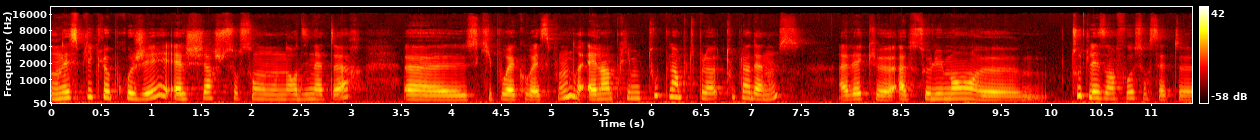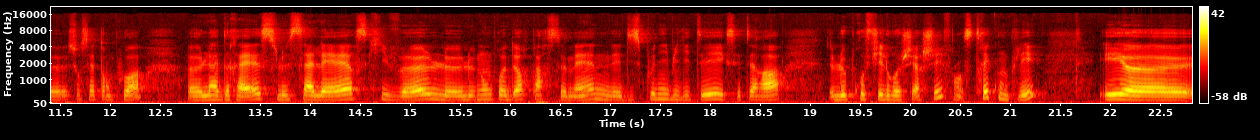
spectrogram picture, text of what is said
On explique le projet, elle cherche sur son ordinateur euh, ce qui pourrait correspondre, elle imprime tout plein, tout plein d'annonces avec euh, absolument toutes les infos sur, cette, sur cet emploi. Euh, l'adresse, le salaire, ce qu'ils veulent, le, nombre d'heures par semaine, les disponibilités, etc. Le profil recherché, c'est très complet. Et, euh,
